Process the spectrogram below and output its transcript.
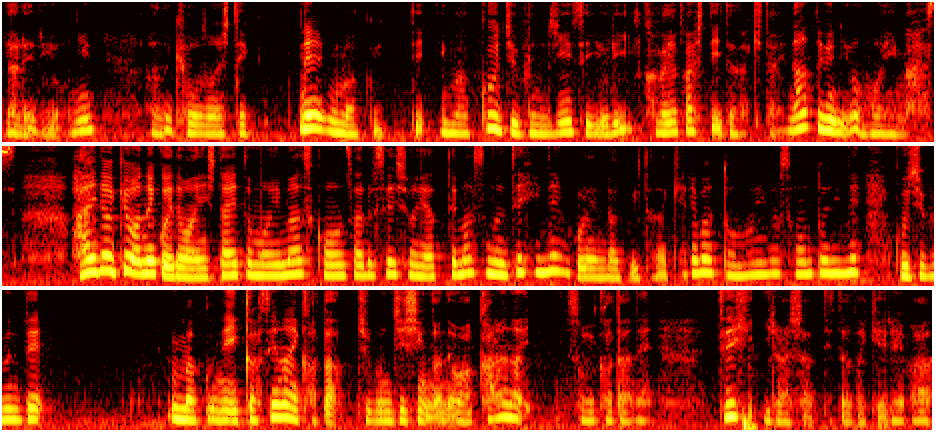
やれるようにあの共存してねうまくいってうまく自分の人生より輝かしていただきたいなというふうに思います。はいでは今日はねこれで終わりにしたいと思います。コンサルセッションやってますので是非ねご連絡いただければと思います。本当にねご自分でうまくね活かせない方自分自身がねわからないそういう方ね是非いらっしゃっていただければ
